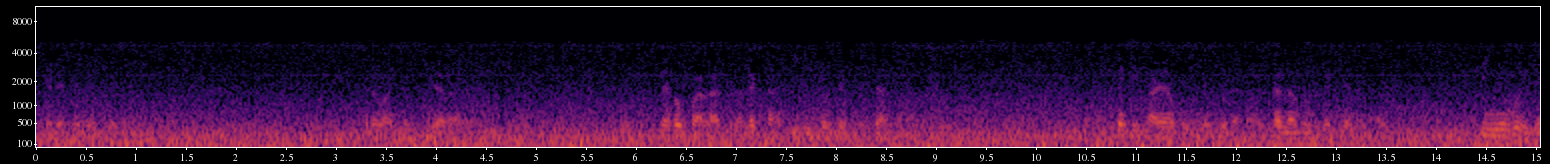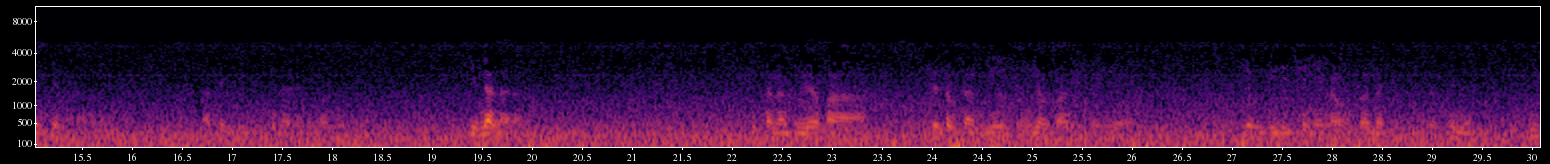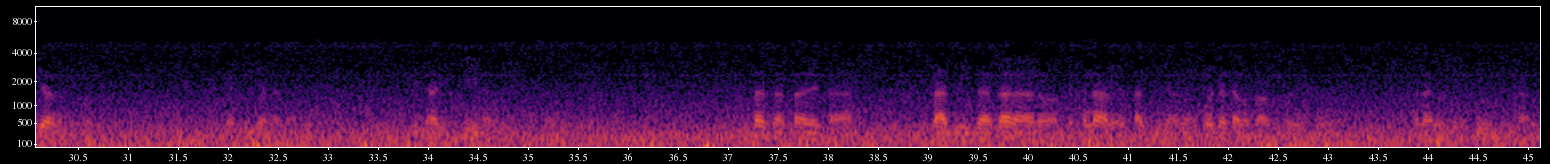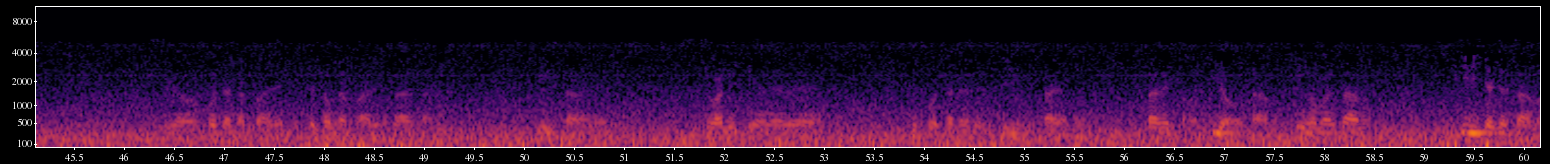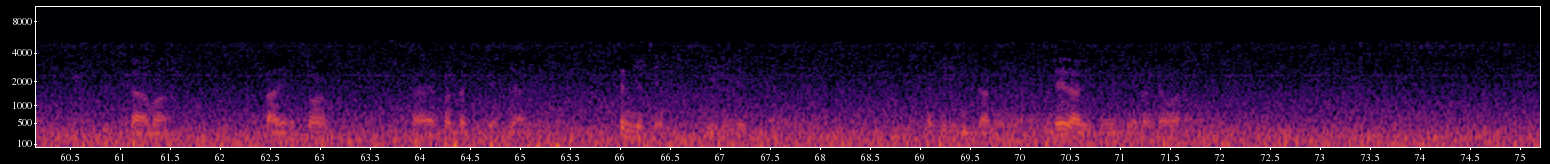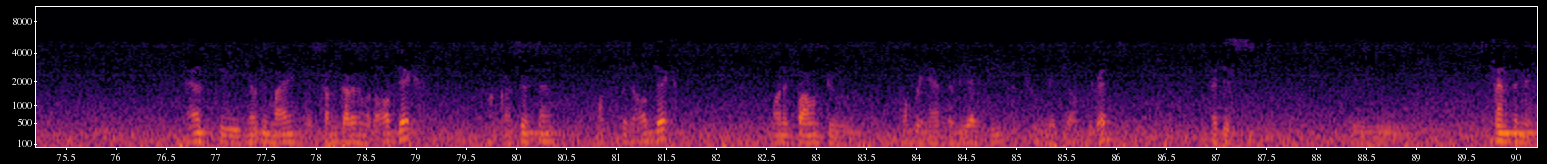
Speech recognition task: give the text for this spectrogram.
တယ်တဲ့တဲ့တဲ့အဲ့ဒါမှရုပ်ကြည့်ရတာတဲ့ဟုတ်ပါလားဆိုတာလက်ခံအကြည့်လို့သုံးသက်ကြတာ စိတ်ကြီးအားရဖို့လည်းဖြစ်လာတာဆန္ဒမှုလည်းဖြစ်လာတာဒီမျိုးကိုလည်းဖြစ်လာတာဒါစိတ်ကြီးဖြစ်လာတဲ့သဘောမျိုးရှင်းလာတာခန္ဓာကိုယ်ရဲ့ပါစိတ်တုတ်တာမျိုးစုံရောက်သွားပြီဆိုရင်ရုပ်ဒီဖြစ်နေတော့သတ်တတ်ပြီးဆင်းရဲထူးကြတယ်ပေါ့ဒါထူးကြတာဒီအားကြီးပြလာတာသတ်သတ်တဲ့အခါသာတိသာသရာတော့ ခဏပဲသာကြည့်တာပဲဟောတတ်တာမပါဘူးဆိုရင်ခဏပဲသူ့ကိုကြည့်တာပြီးတော့ဟောတတ်တာပါတယ်စိတ်ဆုံးတတ်ပါတယ်သာသာကြည့်တာလေဒီလိုလေးပြန်လည်းပဲသူ့ပေါ်တတ်တယ်သိသာရတယ်သာတဲ့ကောင်ကြည့်အောင်သာသင်္ဃမသာတော့ကြည့်ကြကြသာတော့သာမသာရဲ့အစွမ်းအဲသတ်တတ်ကြည့်ရတယ်စမြင့်တယ် အတိအကျစားလို့ရတယ်မလဲတာတွေဆိုလို့ရှိရင်တော့ကြောက်ရတာ As the noting mind is concurrent with the object, or consistent opposite the object, one is bound to comprehend the reality, the true nature of the event. That is the strengthening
